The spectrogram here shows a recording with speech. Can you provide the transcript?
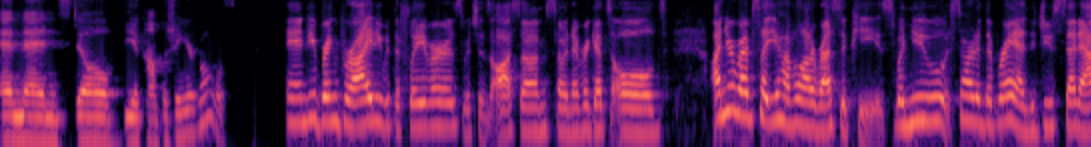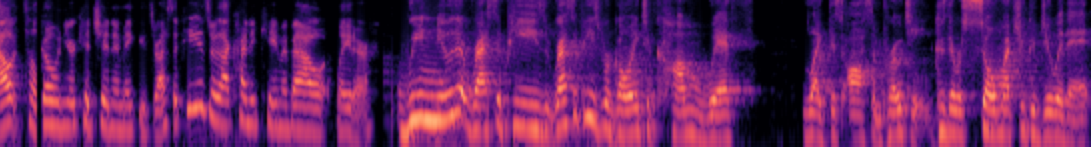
and then still be accomplishing your goals. And you bring variety with the flavors, which is awesome. So it never gets old on your website you have a lot of recipes. When you started the brand did you set out to go in your kitchen and make these recipes or that kind of came about later? We knew that recipes recipes were going to come with like this awesome protein because there was so much you could do with it.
